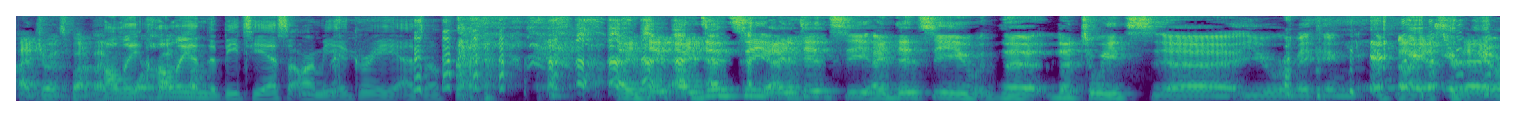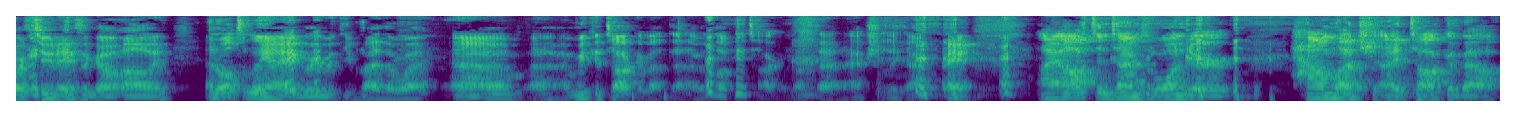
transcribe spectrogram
I joined Spotify. Holly, before Holly and the BTS army agree as of. I did. I did see. I did see. I did see the the tweets uh, you were making, if not yesterday or two days ago, Holly. And ultimately, I agree with you. By the way, um, uh, we could talk about that. I would love to talk about that. Actually, I, I, I oftentimes wonder how much I talk about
